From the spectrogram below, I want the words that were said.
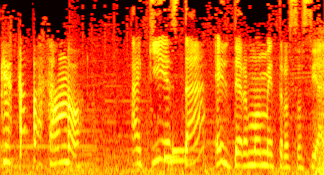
¿Qué está pasando? Aquí está el termómetro social.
